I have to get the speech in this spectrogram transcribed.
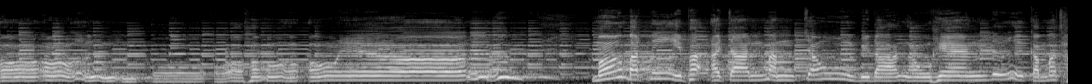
อ๋ออ๋อหมอบัดนี้พระอาจารย์มันเจ้าบิดาเงาแหงหรือกรรมฐ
